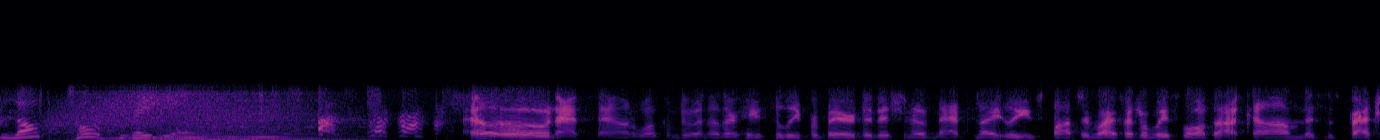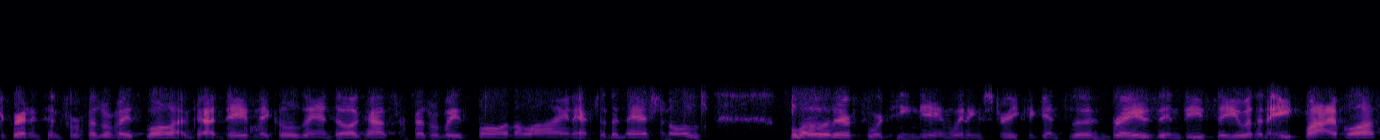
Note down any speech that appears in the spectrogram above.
Blog Talk Radio. Hello, Nats Town. Welcome to another hastily prepared edition of Nats Nightly, sponsored by FederalBaseball.com. This is Patrick Reddington for Federal Baseball. I've got Dave Nichols and Doghouse from Federal Baseball on the line after the Nationals blow their 14-game winning streak against the Braves in D.C. with an 8-5 loss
